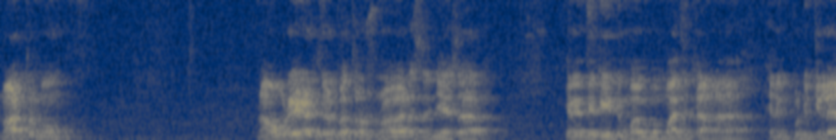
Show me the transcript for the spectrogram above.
மாற்றமும். நான் ஒரே இடத்துல பத்து வருஷமாக வேலை செஞ்சேன் சார். எனக்கு திடீர்னு மாற்றிட்டாங்க எனக்கு பிடிக்கல.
